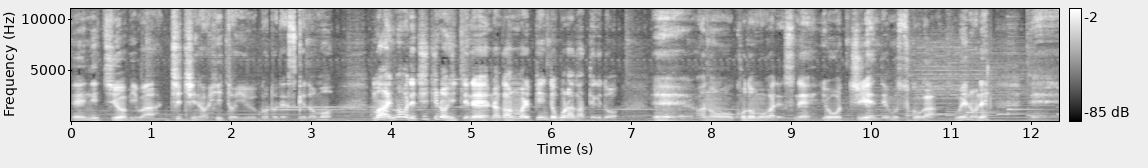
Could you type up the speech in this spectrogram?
えー、日曜日は父の日ということですけども、まあ今まで父の日ってね、なんかあんまりピンとこなかったけど、えー、あの子供がですね、幼稚園で息子が上のね、えー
